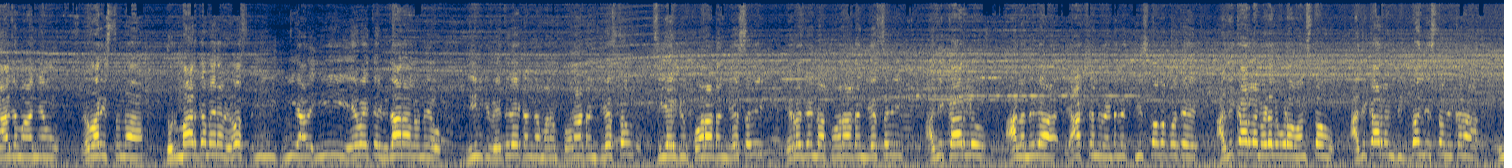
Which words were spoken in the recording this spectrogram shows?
యాజమాన్యం వ్యవహరిస్తున్న దుర్మార్గమైన వ్యవస్థ ఈ ఈ ఈ ఏవైతే విధానాలు ఉన్నాయో దీనికి వ్యతిరేకంగా మనం పోరాటం చేస్తాం. సిఐటి పోరాటం చేస్తుంది ఎర్రజెండా పోరాటం చేస్తుంది. అధికారులు వాళ్ళ మీద యాక్షన్ వెంటనే తీసుకోకపోతే అధికారుల మెడలు కూడా వంచుతాం. అధికారులను దిగ్బంధిస్తాం ఇక్కడ. ఈ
